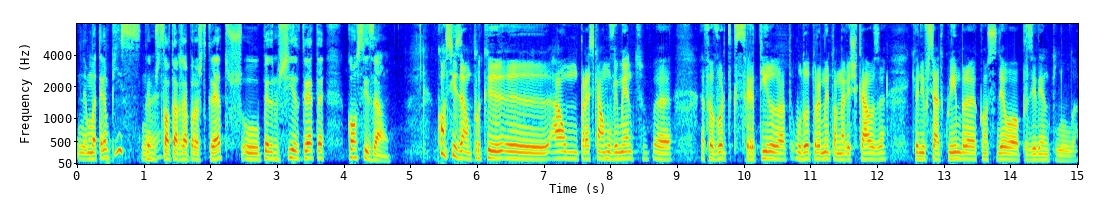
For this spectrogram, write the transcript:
é uma trampice. Temos é? de saltar já para os decretos. O Pedro Mexia decreta concisão Concisão, porque uh, há um, parece que há um movimento uh, a favor de que se retire o doutoramento honoris causa que a Universidade de Coimbra concedeu ao presidente Lula.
